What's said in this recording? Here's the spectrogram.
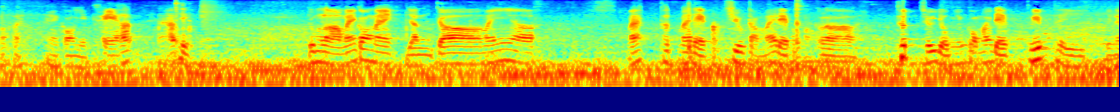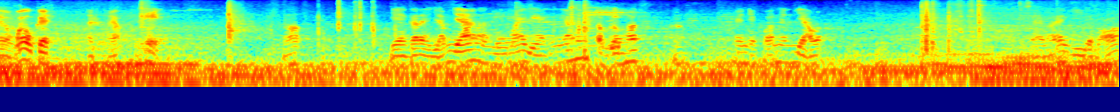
Ok, hai con gì khe hết. Đã thiệt. Chung là mấy con này dành cho mấy uh, bác thích máy đẹp siêu tầm máy đẹp hoặc là thích sử dụng những con máy đẹp clip thì thì này quá ok. À, đó, đó. Vàng cái này giảm giá nên mua máy vàng ngắn tầm lum hết. Cái nhật của anh anh giàu lắm xài máy gì là bỏ.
